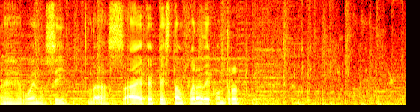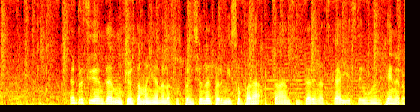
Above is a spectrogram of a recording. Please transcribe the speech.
Eh, bueno, sí, las AFP están fuera de control. El presidente anunció esta mañana la suspensión del permiso para transitar en las calles según el género.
